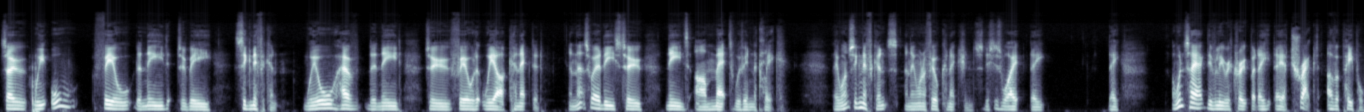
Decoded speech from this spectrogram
So we all feel the need to be significant. We all have the need to feel that we are connected. And that's where these two needs are met within the clique. They want significance and they want to feel connections. This is why they they I wouldn't say actively recruit, but they, they attract other people.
